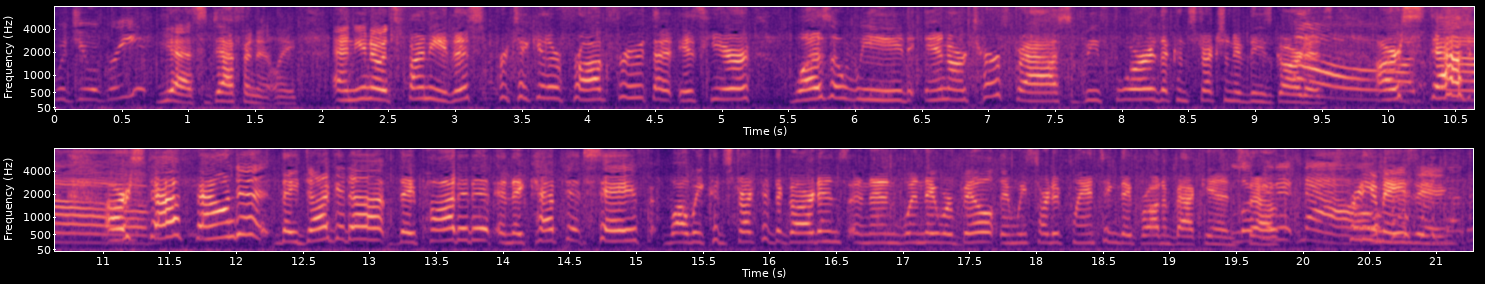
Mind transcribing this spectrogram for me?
would you agree? Yes, definitely. And you know, it's funny, this particular frog fruit that is here was a weed in our turf grass before the construction of these gardens. Oh, our staff our staff found it, they dug it up, they potted it, and they kept it safe while we constructed the gardens and then when they were built and we started planting, they brought them back in. Look so at it now. pretty amazing. Another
